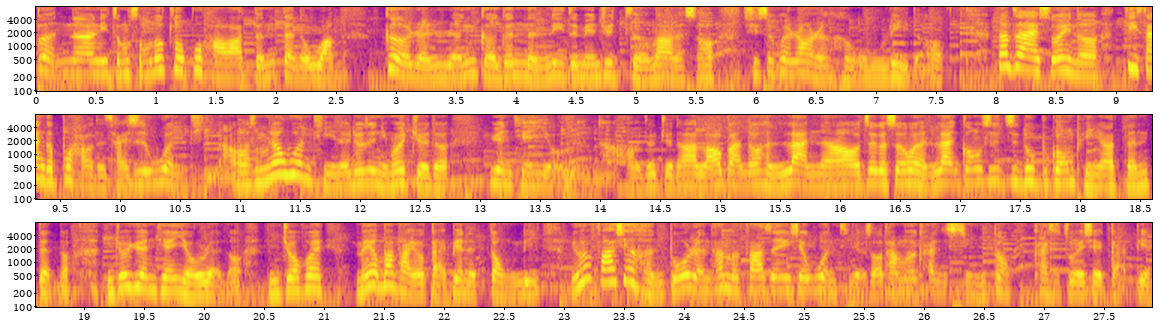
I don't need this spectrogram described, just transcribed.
笨呐、你怎么什么都做不好啊？等等的网个人人格跟能力这边去责骂的时候，其实会让人很无力的哦。那再来，所以呢，第三个不好的才是问题啦。哦，什么叫问题呢？就是你会觉得怨天尤人，然后就觉得啊，老板都很烂啊，哦，这个社会很烂，公司制度不公平啊，等等的，你就怨天尤人哦，你就会没有办法有改变的动力。你会发现很多人，他们发生一些问题的时候，他们会开始行动，开始做一些改变。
